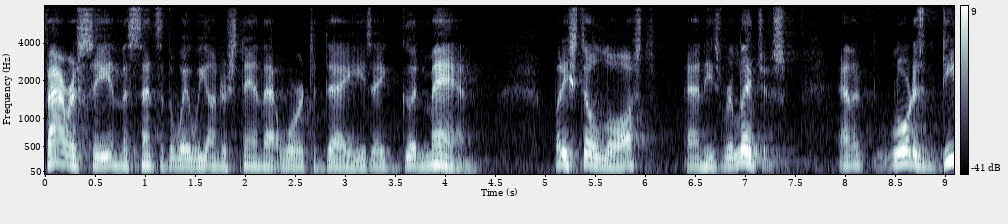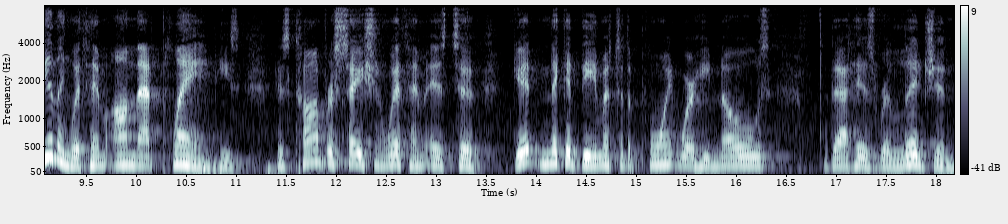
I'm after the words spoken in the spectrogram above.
Pharisee in the sense of the way we understand that word today. He's a good man, but he's still lost and he's religious. And the Lord is dealing with him on that plane. He's, his conversation with him is to get Nicodemus to the point where he knows that his religion,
